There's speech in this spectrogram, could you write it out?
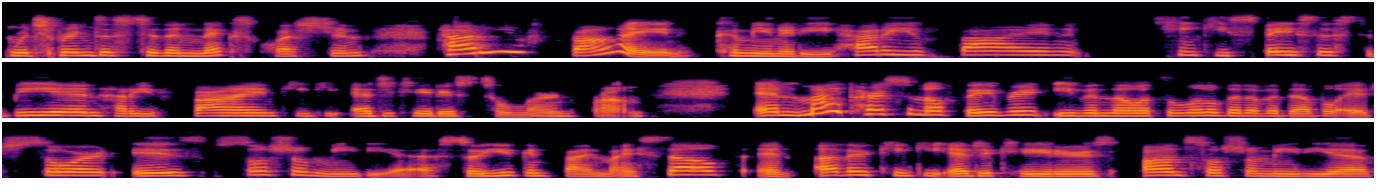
Which brings us to the next question How do you find community? How do you find kinky spaces to be in? How do you find kinky educators to learn from? And my personal favorite, even though it's a little bit of a double edged sword, is social media. So you can find myself and other kinky educators on social media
